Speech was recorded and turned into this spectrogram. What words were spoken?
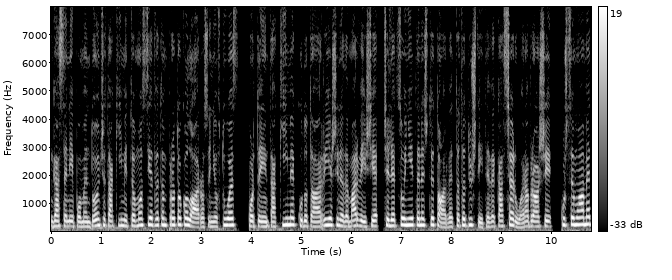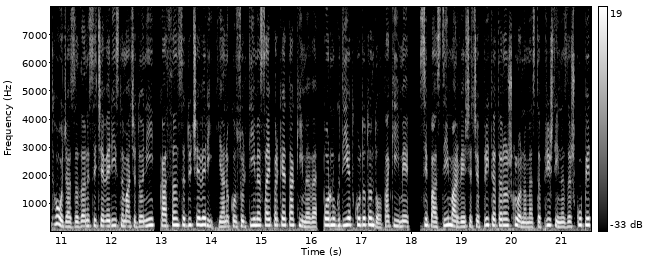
ngase ne po mendojmë që takimi të mos jetë vetëm protokollar ose njoftues, por të jenë takime ku do të arriheshin edhe marrëveshje që lehtësojnë jetën e qytetarëve të të dy shteteve, ka sqaruar Abrashi. Kurse Muhamet Hoxha, zëdhënës i qeverisë në Maqedoni, ka thënë se dy qeveritë janë në konsultime sa i përket takimeve, por nuk dihet kur do të ndodhë takimi. Sipas tij, marrëveshjet që pritet të nënshkruhen në mes të Prishtinës dhe Shkupit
